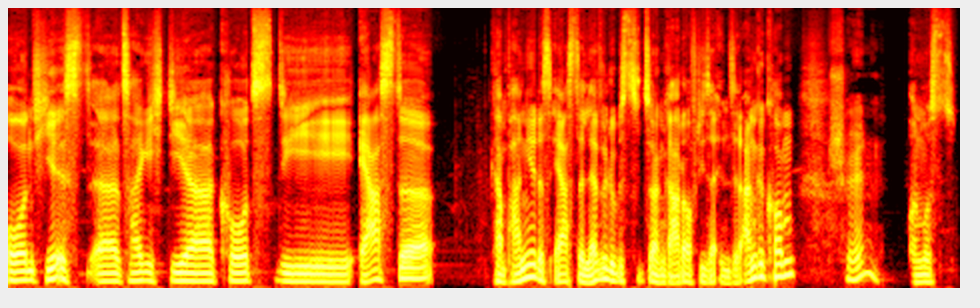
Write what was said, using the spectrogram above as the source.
Und hier ist, äh, zeige ich dir kurz die erste Kampagne, das erste Level. Du bist sozusagen gerade auf dieser Insel angekommen. Schön. Und musst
